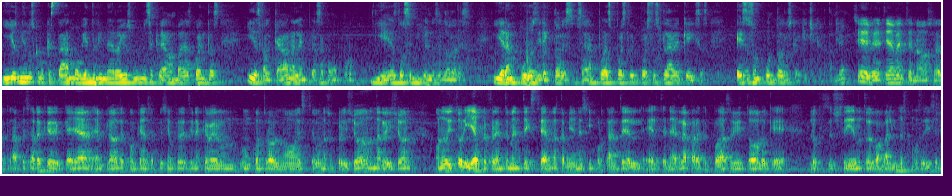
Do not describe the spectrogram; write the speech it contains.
y ellos mismos como que estaban moviendo el dinero, ellos mismos se crearon varias cuentas y desfalcaban a la empresa como por 10, 12 millones de dólares y eran puros directores, o sea, eran puros puestos, puestos clave que dices. Esos son puntos los que hay que checar también. Sí, definitivamente, ¿no? O sea, a pesar de que, que haya empleados de confianza, pues siempre tiene que haber un, un control, ¿no? Este, una supervisión, una revisión, una auditoría, preferentemente externa, también es importante el, el tenerla para que pueda salir todo lo que, lo que esté sucediendo tras bambalinas, como se dice. ¿no?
